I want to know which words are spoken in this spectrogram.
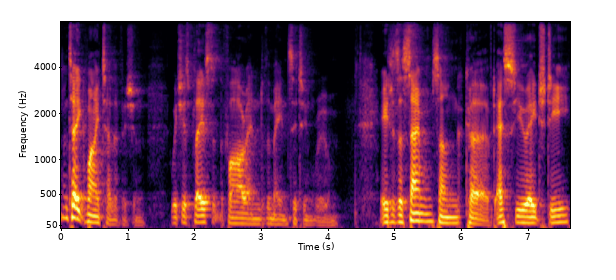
And take my television, which is placed at the far end of the main sitting room. It is a Samsung curved SUHD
